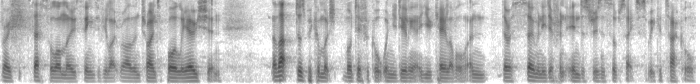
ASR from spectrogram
very successful on those things, if you like, rather than trying to boil the ocean. now that does become much more difficult when you're dealing at a UK level, and there are so many different industries and subsectors we could tackle.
